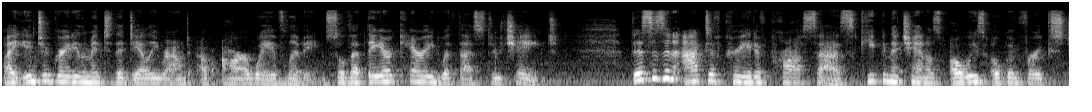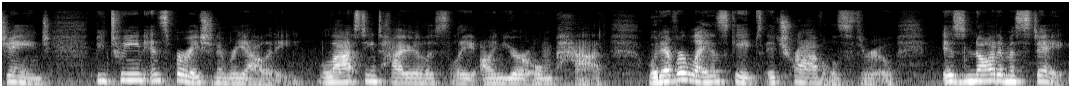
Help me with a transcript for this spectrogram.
by integrating them into the daily round of our way of living so that they are carried with us through change. This is an active creative process, keeping the channels always open for exchange between inspiration and reality, lasting tirelessly on your own path. Whatever landscapes it travels through is not a mistake.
